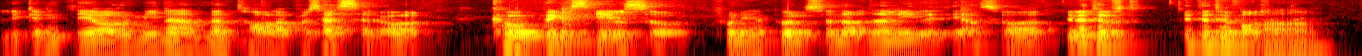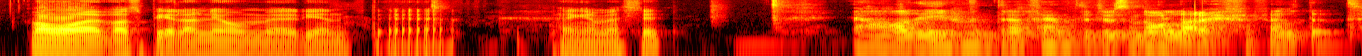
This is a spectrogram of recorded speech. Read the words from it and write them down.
lyckades inte jag med mina mentala processer och coping skills och få ner pulsen och den lite grann. Så det var tufft. Lite tuff avslutning. Ja. Vad, vad spelar ni om eh, rent eh, pengamässigt? Ja, det är 150 000 dollar för fältet.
